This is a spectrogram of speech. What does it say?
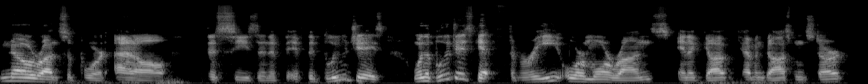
no run support at all this season. If if the Blue Jays when the Blue Jays get three or more runs in a Kevin Gausman start,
